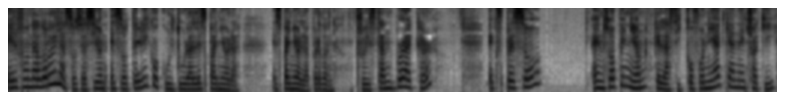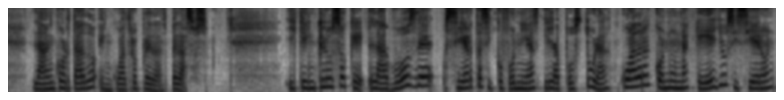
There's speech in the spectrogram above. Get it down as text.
el fundador de la Asociación Esotérico Cultural Española, española perdón, Tristan Brecker, expresó en su opinión que la psicofonía que han hecho aquí la han cortado en cuatro pedazos y que incluso que la voz de ciertas psicofonías y la postura cuadra con una que ellos hicieron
